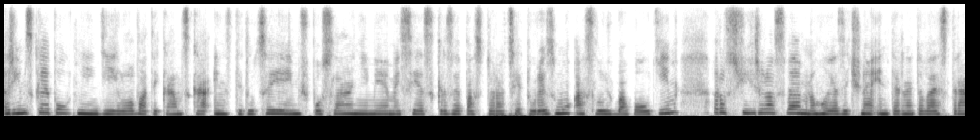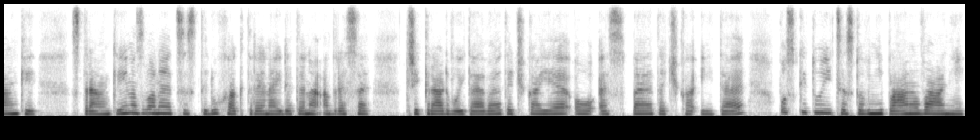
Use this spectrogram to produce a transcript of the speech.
Římské poutní dílo, vatikánská instituce, jejímž posláním je misie skrze pastoraci turismu a služba poutím, rozšířila své mnohojazyčné internetové stránky. Stránky nazvané Cesty ducha, které najdete na adrese 3x2tv.josp.it, poskytují cestovní plánování,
